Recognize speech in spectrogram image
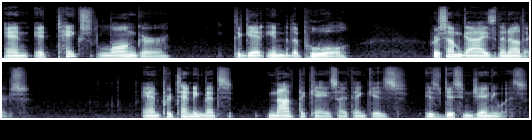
And it takes longer to get into the pool for some guys than others. And pretending that's not the case, I think, is is disingenuous.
